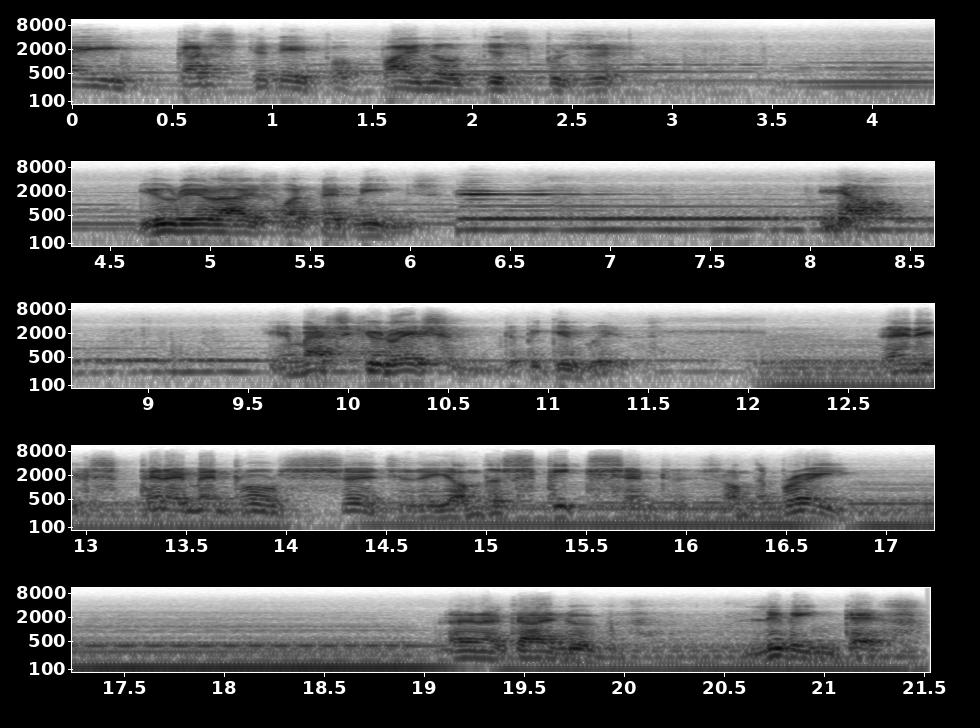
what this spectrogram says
My custody for final disposition. Do you realize what that means? No. Emasculation to begin with. Then experimental surgery on the speech centers, on the brain. Then a kind of living death.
